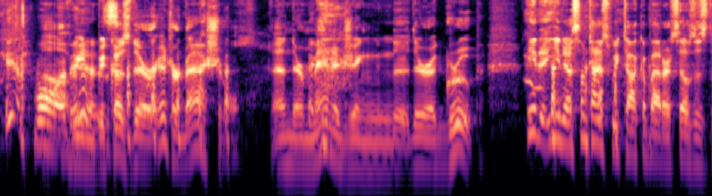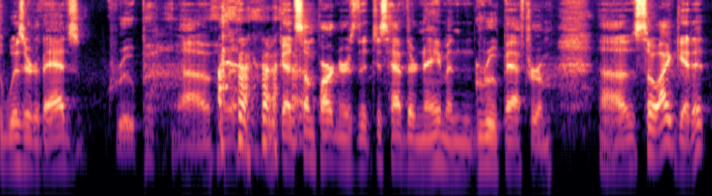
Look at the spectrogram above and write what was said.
well, uh, I mean, is. because they're international and they're managing. They're, a group. You know, you know, sometimes we talk about ourselves as the Wizard of Ads group. Uh, we've got some partners that just have their name and group after them. Uh, so I get it.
